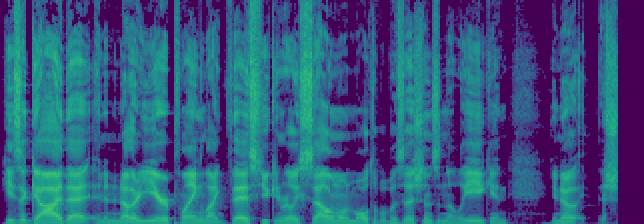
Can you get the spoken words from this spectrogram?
He's a guy that in another year playing like this, you can really sell him on multiple positions in the league. And you know, sh-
